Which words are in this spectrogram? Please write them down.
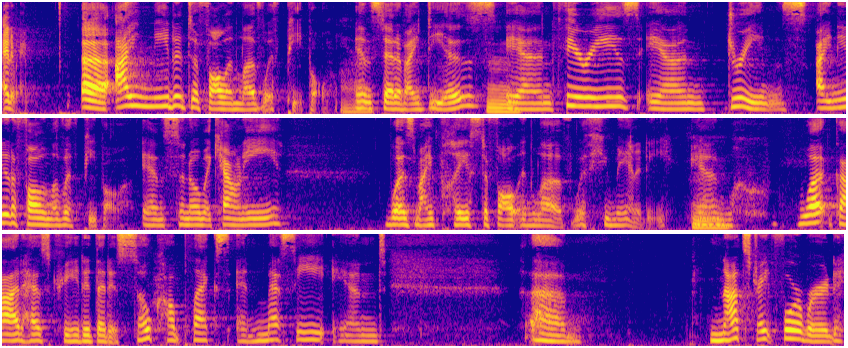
anyway. Uh, I needed to fall in love with people instead of ideas and theories and dreams. I needed to fall in love with people. And Sonoma County was my place to fall in love with humanity and what God has created that is so complex and messy and um, not straightforward,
